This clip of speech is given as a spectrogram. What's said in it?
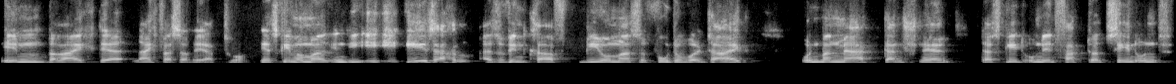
im Bereich der Leichtwasserreaktoren. Jetzt gehen wir mal in die EEG-Sachen, also Windkraft, Biomasse, Photovoltaik. Und man merkt ganz schnell, das geht um den Faktor 10 und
